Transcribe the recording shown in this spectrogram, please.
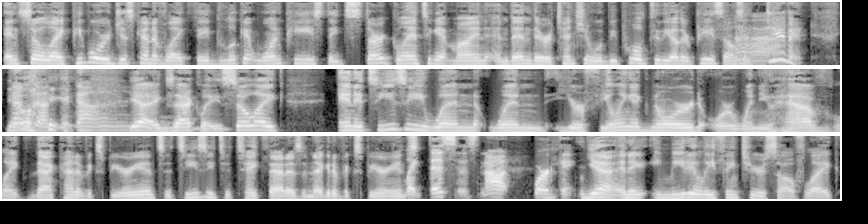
And so like people were just kind of like they'd look at one piece they'd start glancing at mine and then their attention would be pulled to the other piece. And i was uh, like damn it. You dun, know dun, like, dun, yeah exactly. So like and it's easy when when you're feeling ignored or when you have like that kind of experience it's easy to take that as a negative experience. Like this is not working. yeah and immediately think to yourself like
